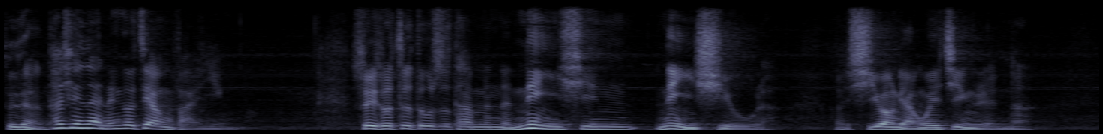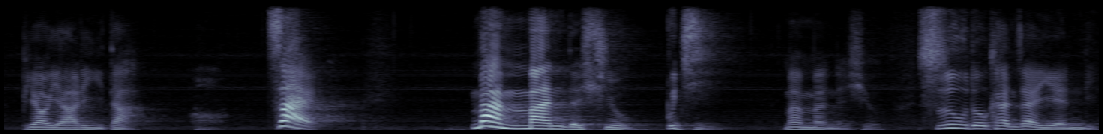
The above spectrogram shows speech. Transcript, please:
是这样。他现在能够这样反应。所以说，这都是他们的内心内修了。希望两位敬人呢，不要压力大啊，再慢慢的修，不急，慢慢的修，失误都看在眼里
